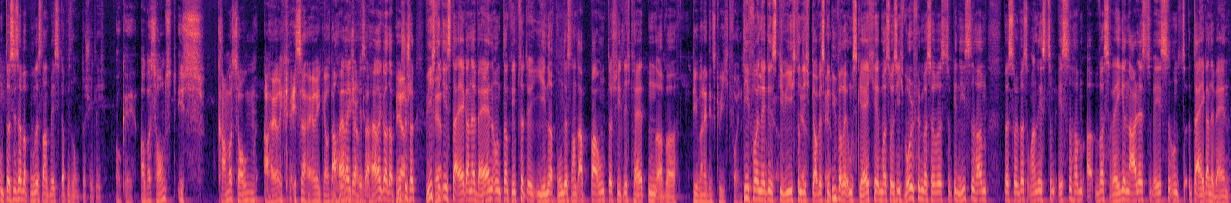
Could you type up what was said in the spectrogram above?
Und das ist aber bundeslandmäßig ein bisschen unterschiedlich. Okay, aber sonst ist kann man sagen, ein Heuriger ist ein Heuriger. Oder ein Heuriger ist ein Heuriger oder Buschenschank. Ja. Wichtig ja. ist der eigene Wein und dann gibt es halt je nach Bundesland ein paar Unterschiedlichkeiten, aber die aber nicht ins Gewicht fallen. Die fallen nicht ins Gewicht und ja. ich glaube, es geht überall ums Gleiche. Man soll sich wohlfühlen, man soll was zu genießen haben, man soll was ordentliches zum Essen haben, äh, was Regionales zum Essen und der eigene Wein.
